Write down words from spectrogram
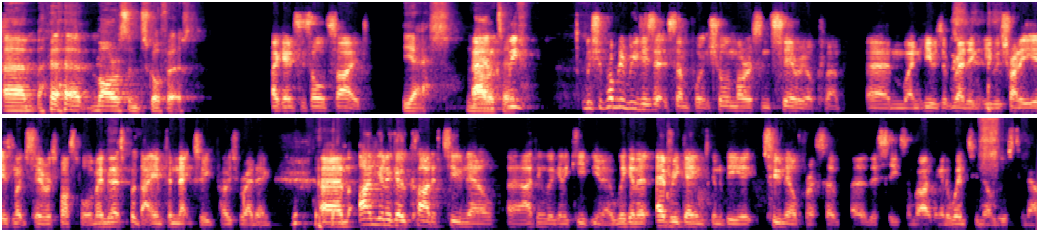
um, Morrison score first. Against his old side? Yes. Narrative. Um, we, we should probably revisit at some point Sean Morrison's serial club um, when he was at Reading, he was trying to eat as much cereal as possible. Maybe let's put that in for next week post Reading. Um, I'm going to go Cardiff 2 0. Uh, I think we're going to keep, you know, we're going to, every game is going to be 2 0 for us uh, this season. We're either going to win 2 0, lose 2 0.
